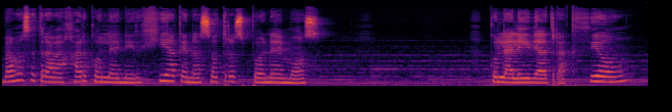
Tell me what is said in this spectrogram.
vamos a trabajar con la energía que nosotros ponemos, con la ley de atracción,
